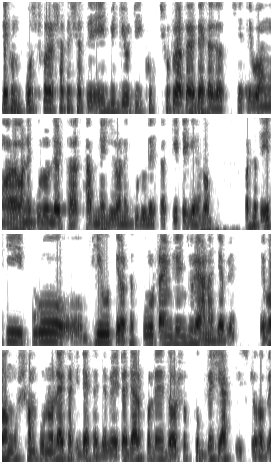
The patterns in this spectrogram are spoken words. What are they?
দেখুন পোস্ট করার সাথে সাথে এই ভিডিওটি খুব ছোট আকারে দেখা যাচ্ছে এবং অনেকগুলো লেখা থাম্বনেইলের অনেকগুলো লেখা কেটে গেল। অর্থাৎ এটি পুরো ভিউতে অর্থাৎ পুরো টাইমলাইন জুড়ে আনা যাবে এবং সম্পূর্ণ লেখাটি দেখা যাবে। এটা যার ফলে দর্শক খুব বেশি আকৃষ্ট হবে।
